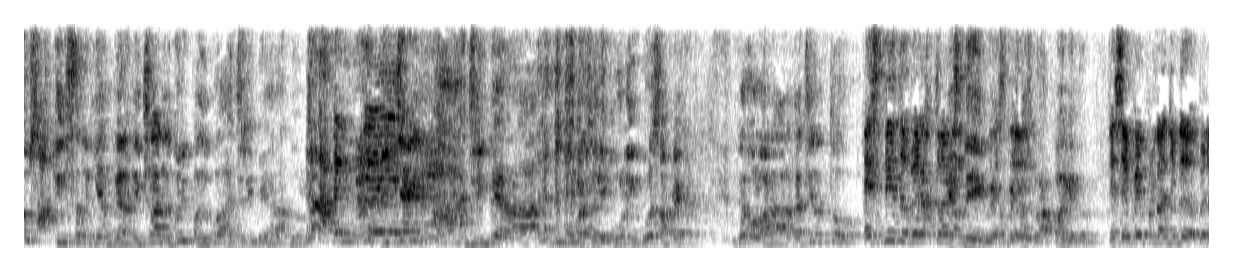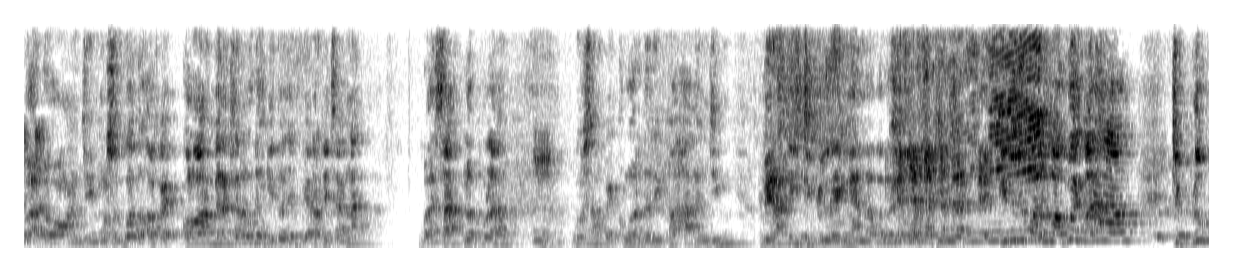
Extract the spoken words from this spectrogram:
tuh saking seringnya berak di celana gue dipanggil gue ajri berak dulu. Dicengin ah ajri berak. Itu gue merasa dibully. Gue sampai enggak kalau anak-anak kecil tuh SD tuh berak celana. SD gue sampai kelas berapa gitu. SMP pernah juga berak celana. dong anjing. Maksud gue tuh apa kalau orang berak celana udah gitu aja berak di celana basah lo pulang. Hmm. gue sampai keluar dari paha anjing. Berak di jegelengan tau gak di itu depan rumah gue padahal. Jeblok.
